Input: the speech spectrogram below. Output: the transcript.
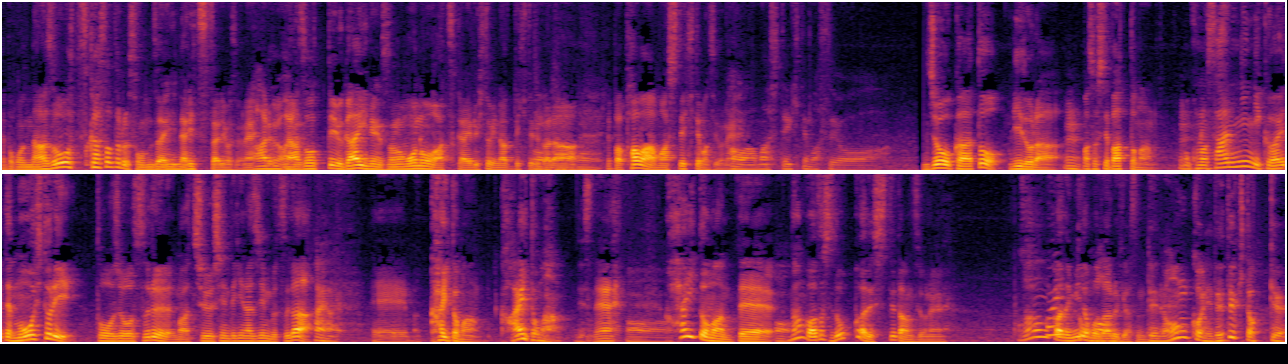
やっぱこの謎を司る存在になりつつありますよね。謎っていう概念そのものを扱える人になってきてるから、やっぱパワー増してきてますよね。パワー増してきてますよ。ジョーカーとリドラー、うん。まあ、そしてバットマン、うん。この3人に加えてもう一人登場する、まあ、中心的な人物が、はいはい。えーカイトマン。カイトマン。ですね。カイトマンってあなんか私どっかで知ってたんですよね。なんかで見たことある気がするんだね。なんかに出てきたっけ？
